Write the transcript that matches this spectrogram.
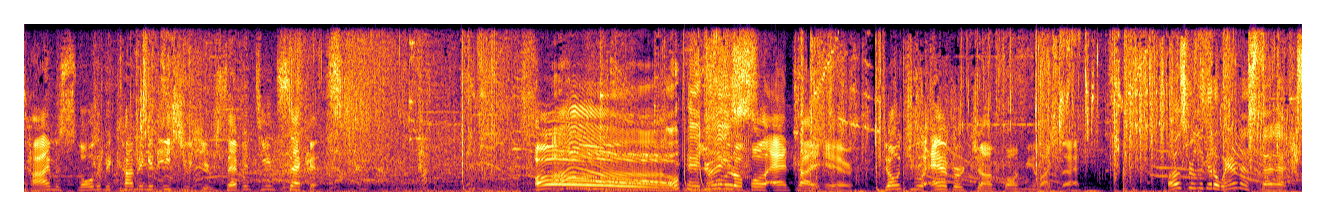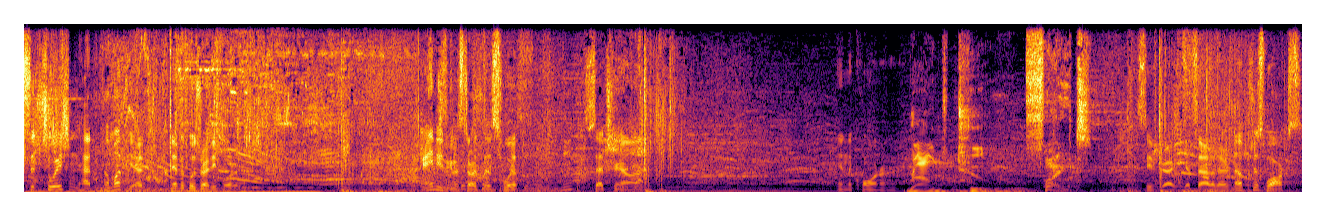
Time is slowly becoming an issue here. 17 seconds. Oh, Ah, okay, nice. beautiful anti-air. Don't you ever jump on me like that. That was really good awareness. That situation hadn't come up yet. Nivik was ready for it. And he's going to start this with mm-hmm. Cetrion in the corner. Round two, fight. Let's see if Dragon gets out of there. Nope, just walks.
